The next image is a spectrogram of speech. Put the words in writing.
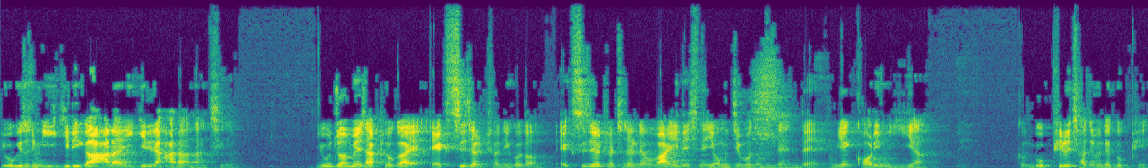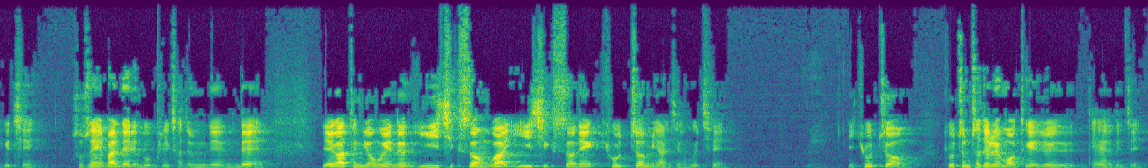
여기서 지금 이 길이가 알아 이 길이를 알아 난 지금 요 점의 좌표가 x절편이거든 x절편 찾으려면 y 대신에 0 집어넣으면 되는데 그럼 얘 거리는 2야 그럼 높이를 찾으면 돼 높이 그치 수선해발 내린 높이를 찾으면 되는데 얘 같은 경우에는 이 직선과 이 직선의 교점이야 지금 그치 이 교점 교점 찾으려면 어떻게 해줘야 돼야 되지?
